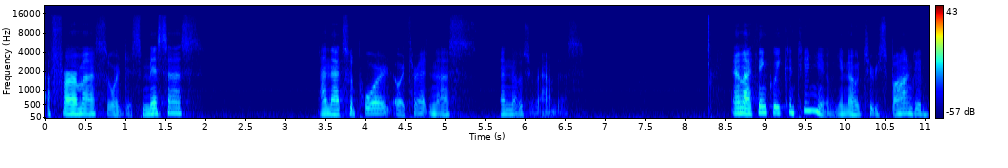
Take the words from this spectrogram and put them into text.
affirm us or dismiss us, and that support or threaten us and those around us. And I think we continue, you know, to respond in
